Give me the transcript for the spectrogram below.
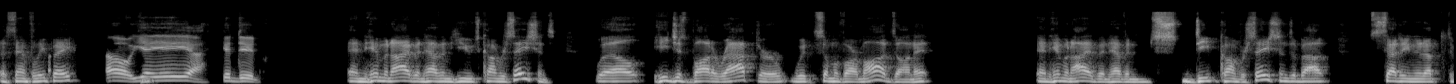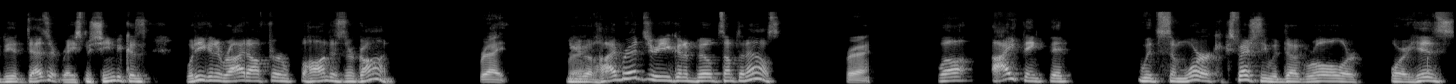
uh, San Felipe Oh yeah, yeah, yeah. Good dude. And him and I have been having huge conversations. Well, he just bought a Raptor with some of our mods on it, and him and I have been having deep conversations about setting it up to be a desert race machine. Because what are you going to ride after Hondas are gone? Right. You right. build hybrids, or are you going to build something else? Right. Well, I think that with some work, especially with Doug Roll or or his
